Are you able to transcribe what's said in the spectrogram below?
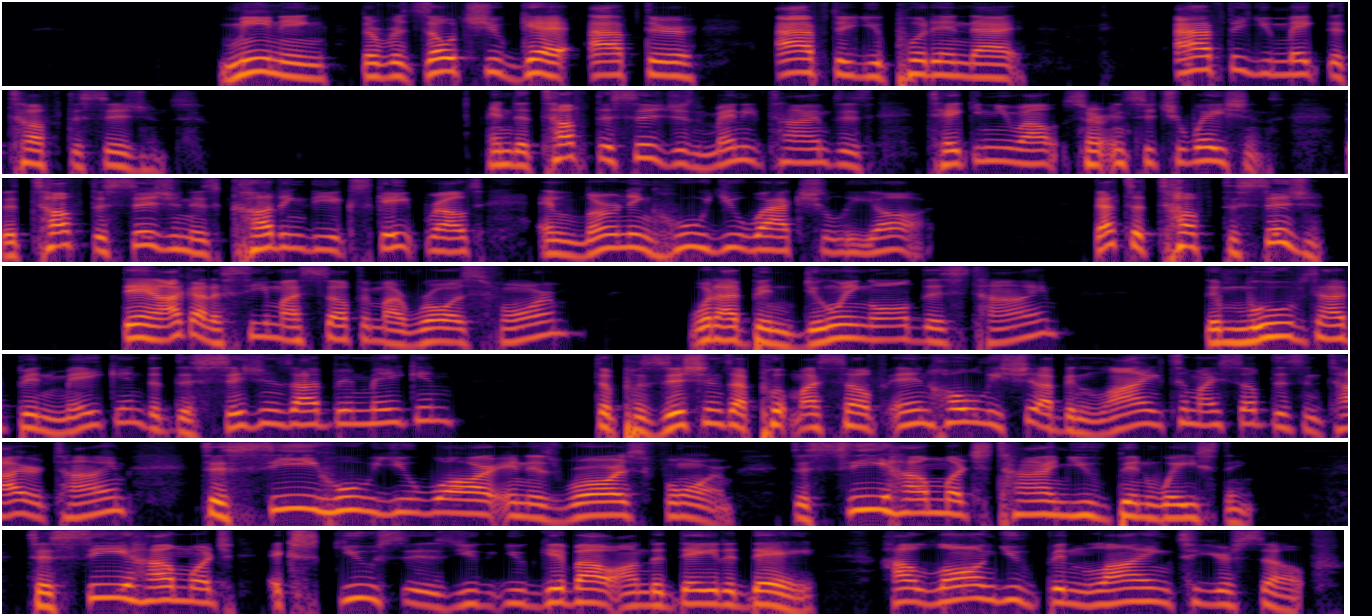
Meaning the results you get after after you put in that after you make the tough decisions. And the tough decisions many times is taking you out certain situations. The tough decision is cutting the escape routes and learning who you actually are. That's a tough decision. Damn, I got to see myself in my rawest form, what I've been doing all this time, the moves I've been making, the decisions I've been making the positions I put myself in. Holy shit, I've been lying to myself this entire time to see who you are in his rawest form, to see how much time you've been wasting, to see how much excuses you, you give out on the day to day, how long you've been lying to yourself.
